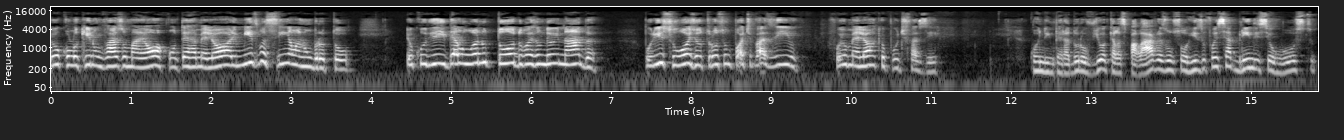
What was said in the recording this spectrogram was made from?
Eu a coloquei num vaso maior, com terra melhor, e mesmo assim ela não brotou. Eu cuidei dela o ano todo, mas não deu em nada. Por isso hoje eu trouxe um pote vazio. Foi o melhor que eu pude fazer. Quando o imperador ouviu aquelas palavras, um sorriso foi se abrindo em seu rosto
